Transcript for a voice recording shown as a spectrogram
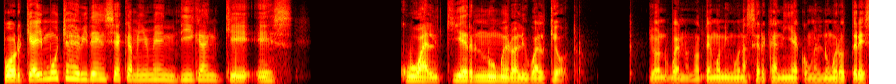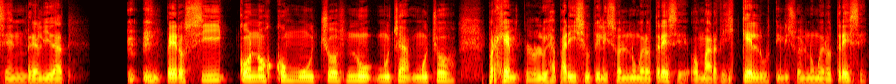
porque hay muchas evidencias que a mí me indican que es cualquier número al igual que otro. Yo, bueno, no tengo ninguna cercanía con el número 13 en realidad, pero sí conozco muchos, muchas, muchos, por ejemplo, Luis Aparicio utilizó el número 13, Omar Vizquel utilizó el número 13,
